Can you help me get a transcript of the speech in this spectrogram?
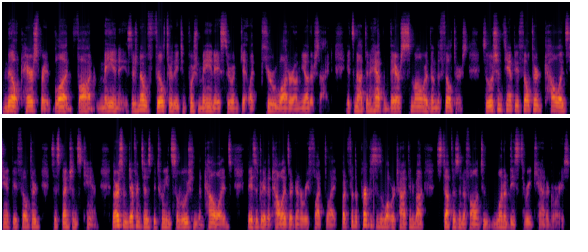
milk, hairspray, blood, fog, mayonnaise. There's no filter that you can push mayonnaise through and get like pure water on the other side. It's not going to happen. They are smaller than the filters. Solutions can't be filtered, colloids can't be filtered, suspensions can. There are some differences between solutions and colloids. Basically, the colloids are going to reflect light. But for the purposes of what we're talking about, stuff is going to fall into one of these three categories.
